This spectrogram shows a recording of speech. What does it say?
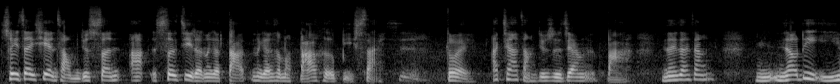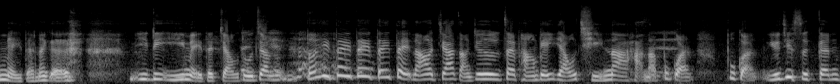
所以在现场，我们就生啊设计了那个大那个什么拔河比赛，是，对啊，家长就是这样把，你那这样，你你知道立以美的那个 立立以美的角度这样，对对对对对，然后家长就是在旁边摇旗呐喊啊，不管不管，尤其是跟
